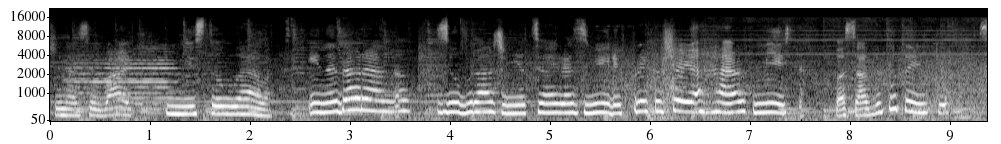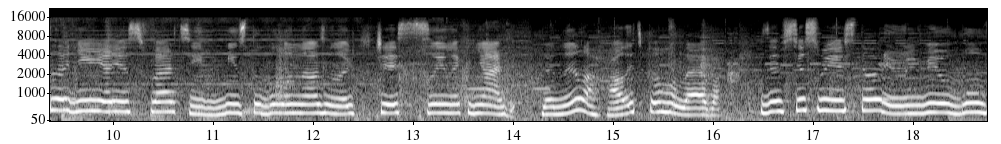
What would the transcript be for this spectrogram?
Ще називають місто Лева. І недаремно зображення царя звірів прикрашає герб міста, фасади будинків. За однією з версій місто було названо в честь сина князя Данила Галицького Лева. За всю свою історію Львів був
